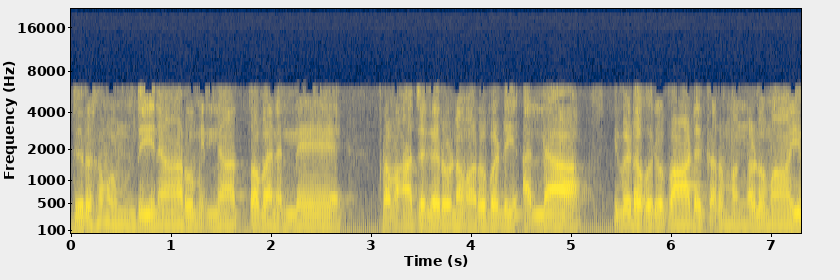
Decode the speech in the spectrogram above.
ദിർഹമും ദീനാറുമില്ലാത്തവനല്ലേ പ്രവാചകരുടെ മറുപടി അല്ല. ഇവിടെ ഒരുപാട് കർമ്മങ്ങളുമായി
